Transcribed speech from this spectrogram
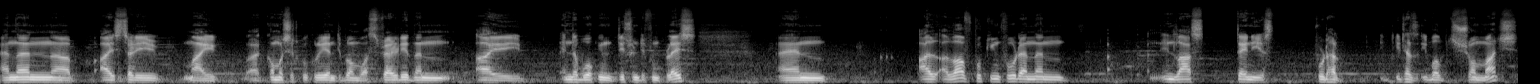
and then uh, I studied my uh, commercial cookery and diploma hospitality. Then I ended up working in different different place, and I, I love cooking food. And then in last 10 years, food had it has evolved so much,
